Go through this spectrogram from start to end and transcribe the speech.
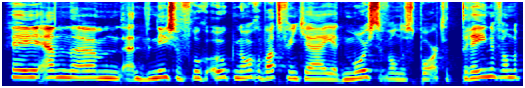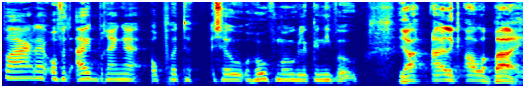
Hey, en ehm, en Denise vroeg ook nog, wat vind jij het mooiste van de sport? Het trainen van de paarden of het uitbrengen op het zo hoog mogelijke niveau? Ja, eigenlijk allebei.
